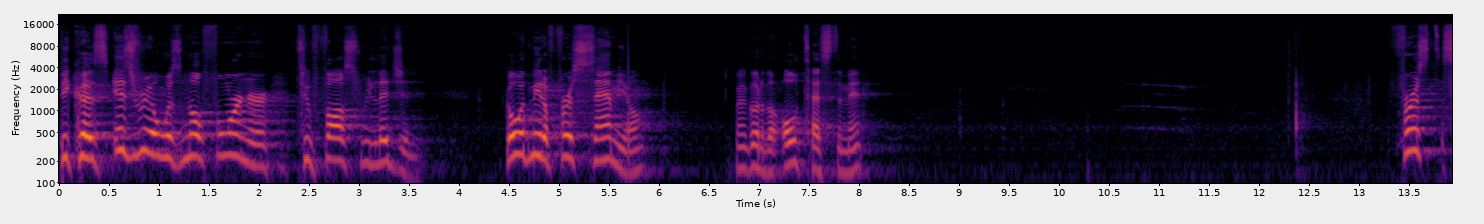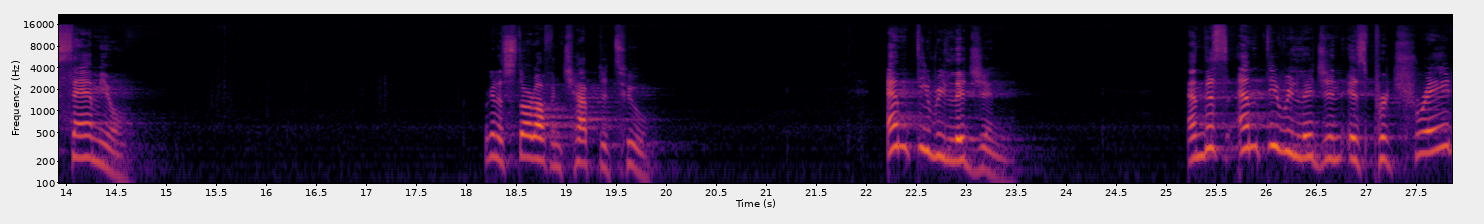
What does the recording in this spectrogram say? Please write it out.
because Israel was no foreigner to false religion. Go with me to 1 Samuel we're going to go to the Old Testament. First Samuel. We're going to start off in chapter 2. Empty religion. And this empty religion is portrayed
